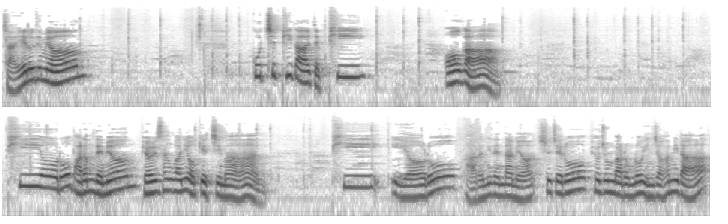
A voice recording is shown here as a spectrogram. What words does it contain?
자, 예를 들면, 꽃이 피다 할 때 피, 어가 피어로 발음되면 별 상관이 없겠지만, 피어로 발음이 된다면 실제로 표준 발음으로 인정합니다.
